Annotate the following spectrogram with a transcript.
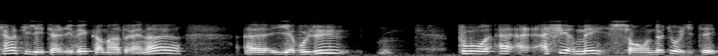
quand il est arrivé comme entraîneur, euh, il a voulu pour affirmer son autorité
